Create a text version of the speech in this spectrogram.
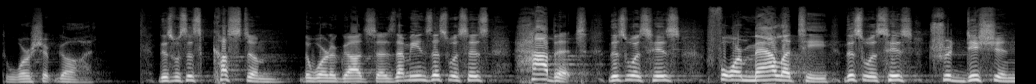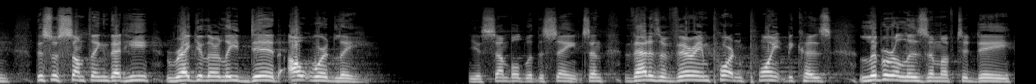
to worship God. This was his custom, the Word of God says. That means this was his habit. This was his formality. This was his tradition. This was something that he regularly did outwardly. He assembled with the saints. And that is a very important point because liberalism of today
